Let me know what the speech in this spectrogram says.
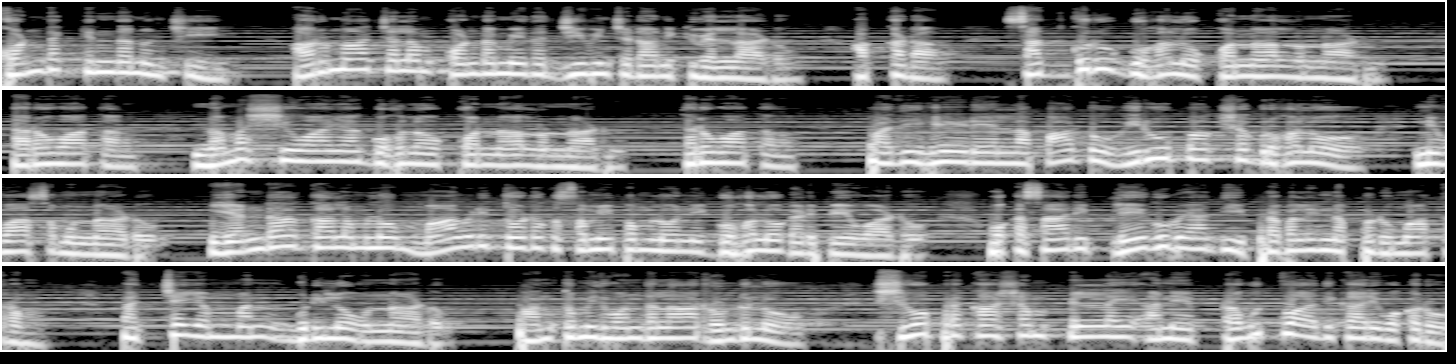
కొండ కింద నుంచి అరుణాచలం కొండ మీద జీవించడానికి వెళ్ళాడు. అక్కడ సద్గురు గుహలో కొన్నాళ్ళున్నాడు. తరువాత నమశివాయ గుహలో కొన్నాళ్ళున్నాడు. తరువాత పదిహేడేళ్ళ పాటు విరూపాక్ష గృహలో నివాసమున్నాడు. ఎండాకాలంలో మామిడి తోటకు సమీపంలోని గుహలో గడిపేవాడు. ఒకసారి ప్లేగు వ్యాధి ప్రబలినప్పుడు మాత్రం పచ్చయమ్మన్ గుడిలో ఉన్నాడు. పంతొమ్మిది వందల రెండులో శివప్రకాశం పిల్లై అనే ప్రభుత్వ అధికారి ఒకరు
